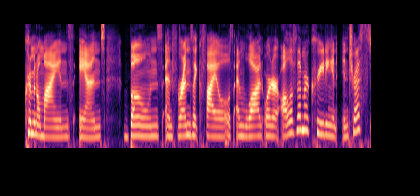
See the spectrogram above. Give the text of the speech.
Criminal Minds and Bones and Forensic Files and Law and Order, all of them are creating an interest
